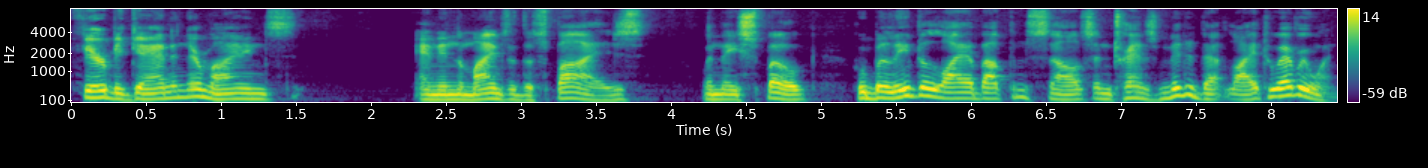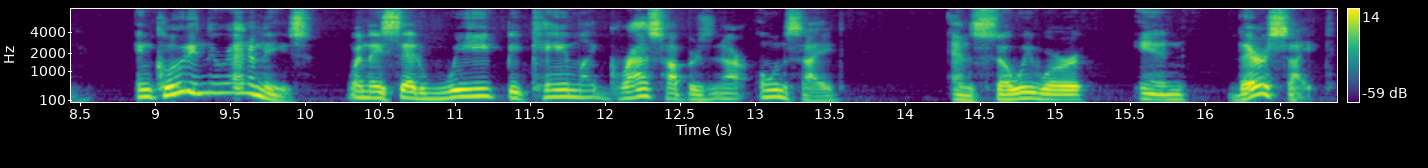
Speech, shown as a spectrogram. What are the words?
Fear began in their minds and in the minds of the spies when they spoke, who believed a lie about themselves and transmitted that lie to everyone, including their enemies, when they said, We became like grasshoppers in our own sight, and so we were in their sight.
